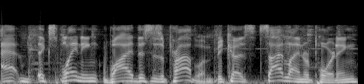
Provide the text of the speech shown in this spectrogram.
at explaining why this is a problem. Because sideline reporting,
